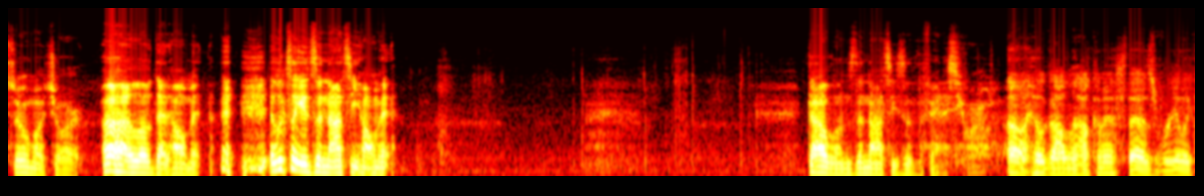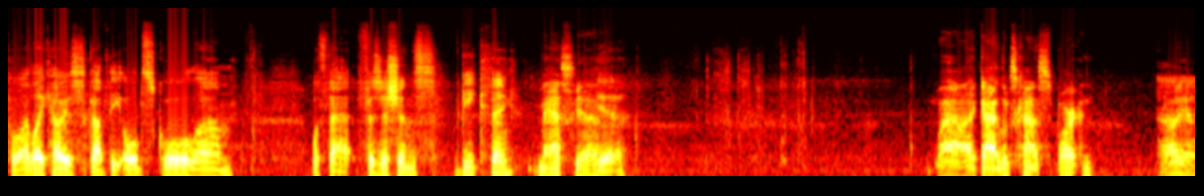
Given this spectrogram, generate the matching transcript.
So much art. Oh, I love that helmet. it looks like it's a Nazi helmet. Goblins, the Nazis of the fantasy world. Oh, Hill Goblin Alchemist. That is really cool. I like how he's got the old school. Um, what's that? Physician's beak thing. Mask, yeah. Yeah. Wow, that guy looks kind of Spartan. Oh yeah.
